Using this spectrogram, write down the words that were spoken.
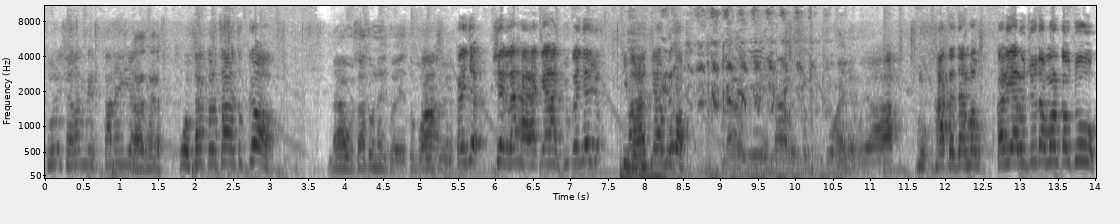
થોડી શરમ વેચતા નહીં ના યાર થાય ઓછા કરતા તો કયો ના ઓછા તો નહીં તો એ તો તા-. કઈ જો છેલ્લા હારા ચાર હજુ કઈ દેજો. મારા ત્યાં બોલો. ના એ ના હોય બધું. પોહાય ને યાર, હું સાત હજારમાં કરી આલું છું તમને કહું છું.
